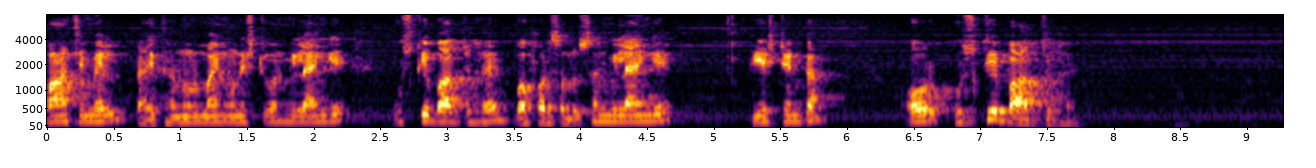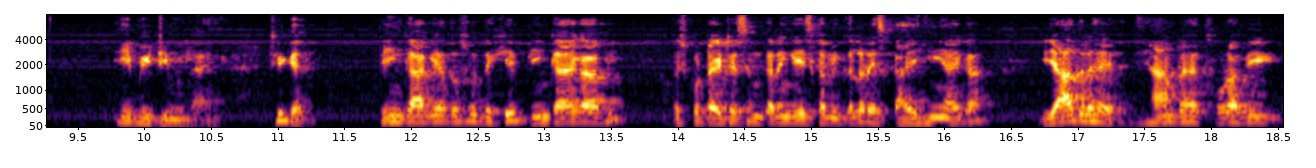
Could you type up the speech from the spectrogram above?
पाँच एम एल टाइथानोल माइन वन मिलाएँगे। उसके बाद जो है बफर सोल्यूशन मिलाएँगे। पी एस टेन का और उसके बाद जो है ई बी टी मिलाएँगे। ठीक है? पिंक आ गया दोस्तों, देखिए पिंक आएगा अभी। इसको टाइटेशन करेंगे, इसका भी कलर स्काई ही आएगा। याद रहे, ध्यान रहे, थोड़ा भी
